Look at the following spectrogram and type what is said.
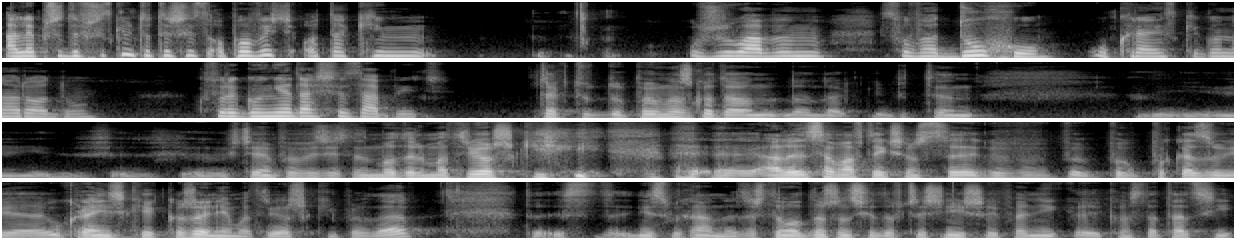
Ale przede wszystkim to też jest opowieść o takim, użyłabym słowa, duchu ukraińskiego narodu, którego nie da się zabić. Tak, tu pełna zgoda. No, no, ten, chciałem powiedzieć, ten model matrioszki, ale sama w tej książce pokazuje ukraińskie korzenie matrioszki, prawda? To jest niesłychane. Zresztą odnosząc się do wcześniejszej pani konstatacji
